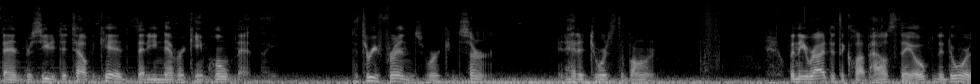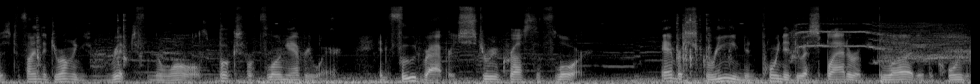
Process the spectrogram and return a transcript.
then proceeded to tell the kids that he never came home that night. The three friends were concerned and headed towards the barn. When they arrived at the clubhouse, they opened the doors to find the drawings ripped from the walls, books were flung everywhere, and food wrappers strewn across the floor. Amber screamed and pointed to a splatter of blood in the corner.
